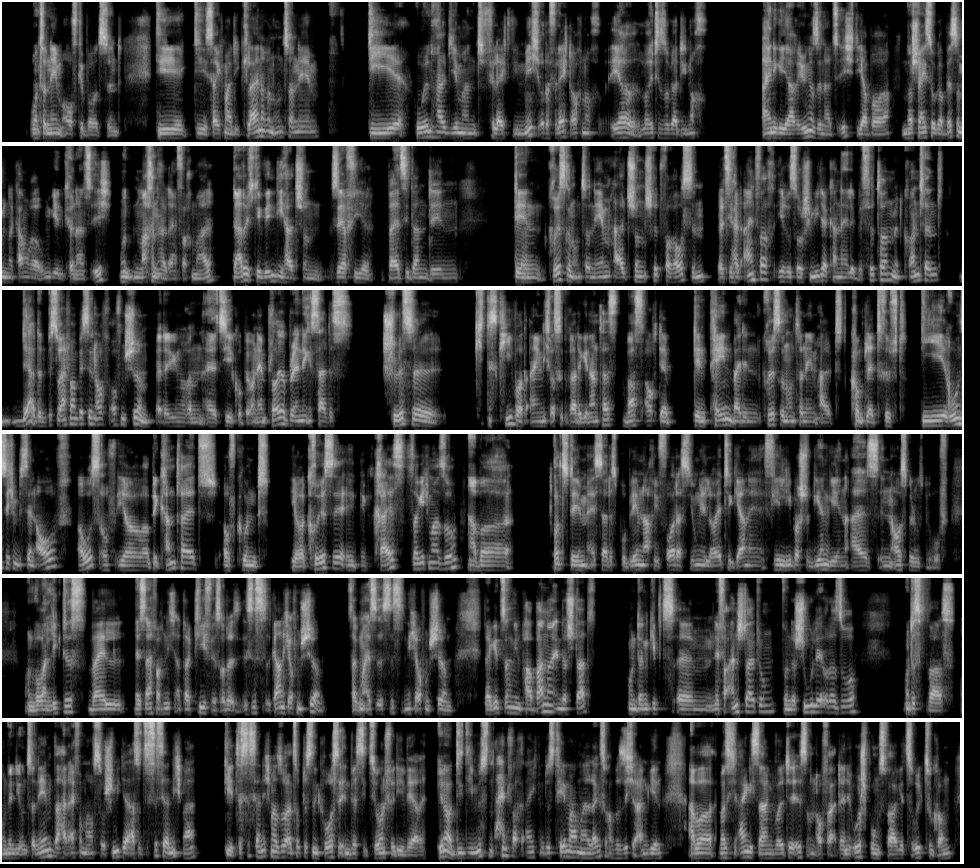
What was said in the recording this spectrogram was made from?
Unternehmen aufgebaut sind. Die, die, sag ich mal, die kleineren Unternehmen, die holen halt jemand vielleicht wie mich oder vielleicht auch noch eher Leute sogar, die noch einige Jahre jünger sind als ich, die aber wahrscheinlich sogar besser mit einer Kamera umgehen können als ich und machen halt einfach mal. Dadurch gewinnen die halt schon sehr viel, weil sie dann den, den größeren Unternehmen halt schon einen Schritt voraus sind, weil sie halt einfach ihre Social Media Kanäle befüttern mit Content. Ja, dann bist du einfach ein bisschen auf, auf dem Schirm bei der jüngeren äh, Zielgruppe. Und Employer Branding ist halt das Schlüssel, das Keyword eigentlich, was du gerade genannt hast, was auch der den Pain bei den größeren Unternehmen halt komplett trifft. Die ruhen sich ein bisschen auf, aus auf ihrer Bekanntheit aufgrund ihrer Größe im Kreis, sage ich mal so. Aber trotzdem ist ja das Problem nach wie vor, dass junge Leute gerne viel lieber studieren gehen als in einen Ausbildungsberuf. Und woran liegt es? Weil es einfach nicht attraktiv ist oder es ist gar nicht auf dem Schirm. Sag mal, es, ist nicht auf dem Schirm. Da gibt es irgendwie ein paar Banner in der Stadt, und dann gibt's ähm, eine Veranstaltung von der Schule oder so. Und das war's. Und wenn die Unternehmen da halt einfach mal auf Social Media, also das ist ja nicht mal, die, das ist ja nicht mal so, als ob das eine große Investition für die wäre. Genau, die, die müssen einfach eigentlich nur das Thema mal langsam aber sicher angehen. Aber was ich eigentlich sagen wollte ist, um auf deine Ursprungsfrage zurückzukommen,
